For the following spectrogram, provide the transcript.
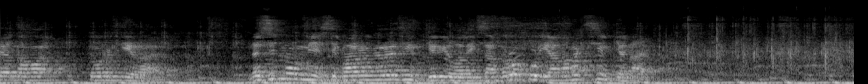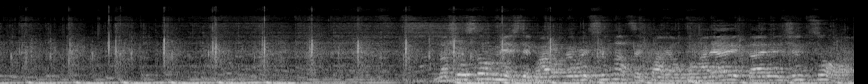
этого турнира. На седьмом месте пара номер один Кирилл Александров, Ульяна Максимкина. На шестом месте пара номер 18 Павел Помаря и Дарья Ченцова.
